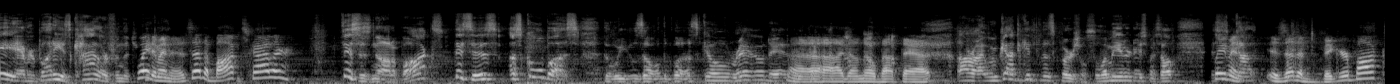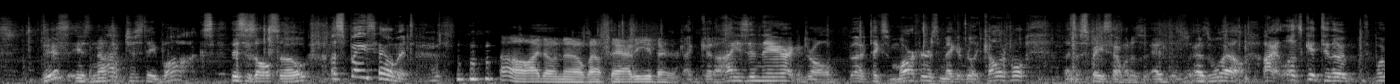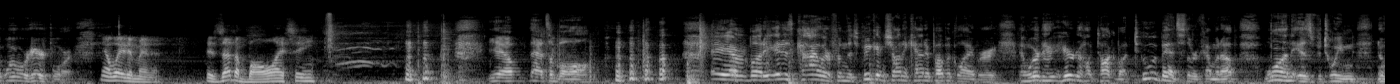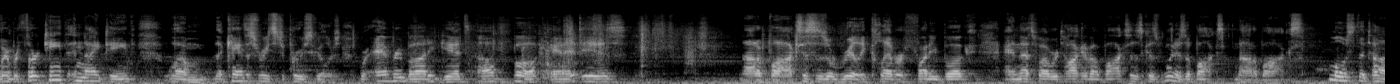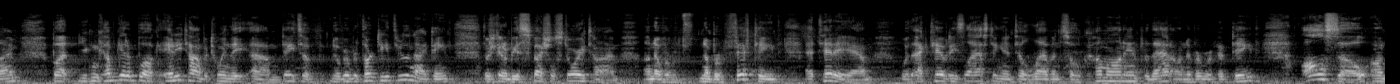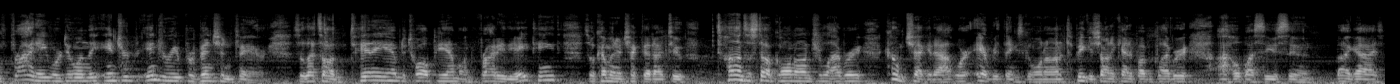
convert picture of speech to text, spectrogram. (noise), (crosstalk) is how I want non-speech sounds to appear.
Hey everybody, it's Kyler from the Wait a minute, is that a box, Kyler? This is not a box. This is a school bus. The wheels on the bus go round and Uh, I don't know about that. (laughs) All right, we've got to get to this commercial. So let me introduce myself. This Wait a minute, Ky- is that a bigger box? this is not just a box. This is also a space helmet. (laughs) Oh, I don't know about that either. I can cut eyes in there. I can draw, uh, take some markers and make it really colorful. That's a space helmet as, as, as well. All right, let's get to the what, what we're here for. Now, wait a minute. Is that a ball I see? (laughs) Yep, that's a ball. (laughs) hey, everybody, it is Kyler from the Topeka and Shawnee County Public Library, and we're here to talk about two events that are coming up. One is between November 13th and 19th, um, the Kansas Reads to Preschoolers, where everybody gets a book, and it is not a box. This is a really clever, funny book, and that's why we're talking about boxes, because when is a box not a box? Most of the time. But you can come get a book anytime between the um, dates of November 13th through the 19th. There's going to be a special story time on November, November 15th at 10 a.m. with activities lasting until 11. So come on in for that on November 15th. Also, on Friday, we're doing the injur- Injury Prevention Fair. So that's on 10 a.m. to 12 p.m. on Friday the 18th. So come in and check that out too. Tons of stuff going on at your library. Come check it out where everything's going on at Topeka Shawnee County Public Library. I hope I see you soon. Bye, guys.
